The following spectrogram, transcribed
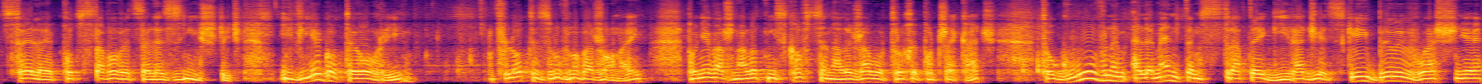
cele, podstawowe cele zniszczyć. I w jego teorii floty zrównoważonej, ponieważ na lotniskowce należało trochę poczekać, to głównym elementem strategii radzieckiej były właśnie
